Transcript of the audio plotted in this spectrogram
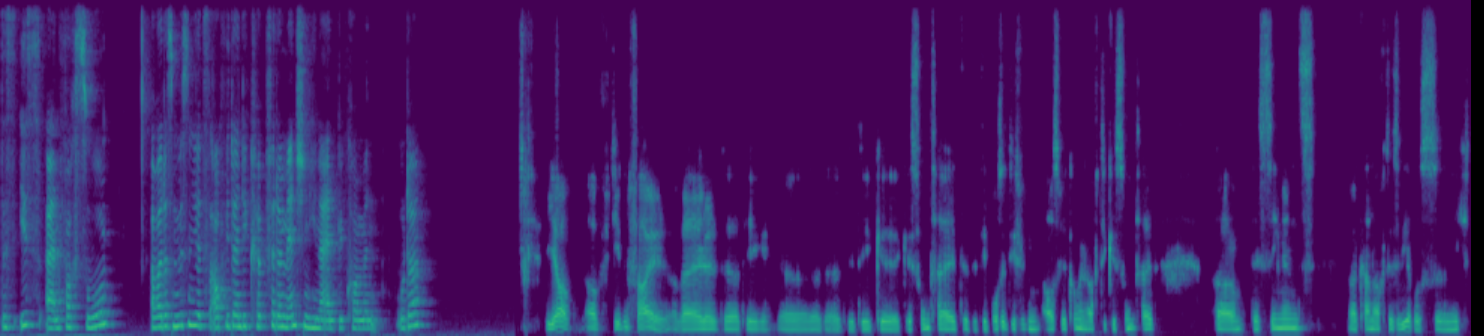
Das ist einfach so. Aber das müssen wir jetzt auch wieder in die Köpfe der Menschen hineinbekommen, oder? Ja, auf jeden Fall, weil die, äh, die, die Gesundheit, die positiven Auswirkungen auf die Gesundheit ähm, des Singens äh, kann auch das Virus nicht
